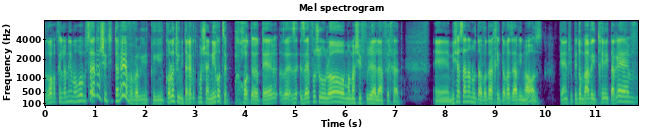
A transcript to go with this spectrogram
רוב החילונים אמרו בסדר שתתערב אבל כל עוד שהיא מתערבת כמו שאני רוצה פחות או יותר זה, זה, זה איפה שהוא לא ממש הפריע לאף אחד. אה, מי שעשה לנו את העבודה הכי טובה זה אבי מעוז. כן שפתאום בא והתחיל להתערב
